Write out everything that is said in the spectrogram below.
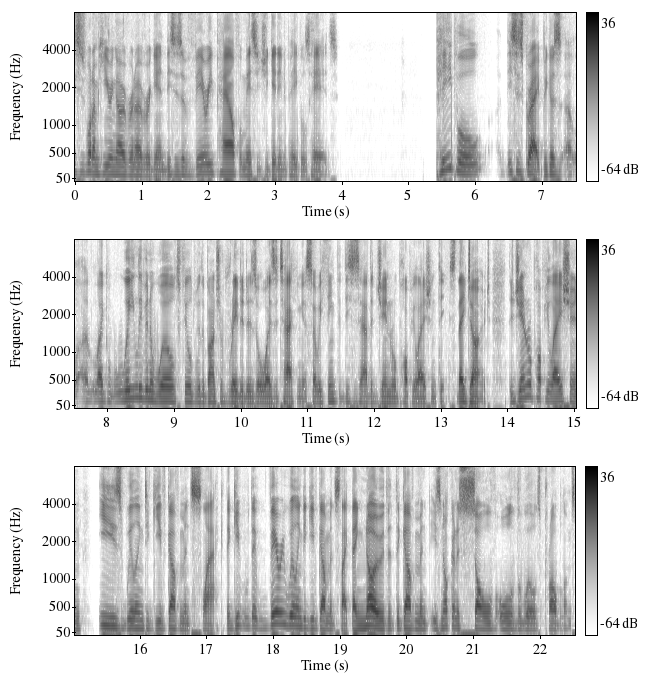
this is what I'm hearing over and over again. This is a very powerful message to get into people's heads. People, this is great because, uh, like, we live in a world filled with a bunch of Redditors always attacking us. So we think that this is how the general population thinks. They don't. The general population is willing to give government slack. They give, they're very willing to give government slack. They know that the government is not going to solve all of the world's problems.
